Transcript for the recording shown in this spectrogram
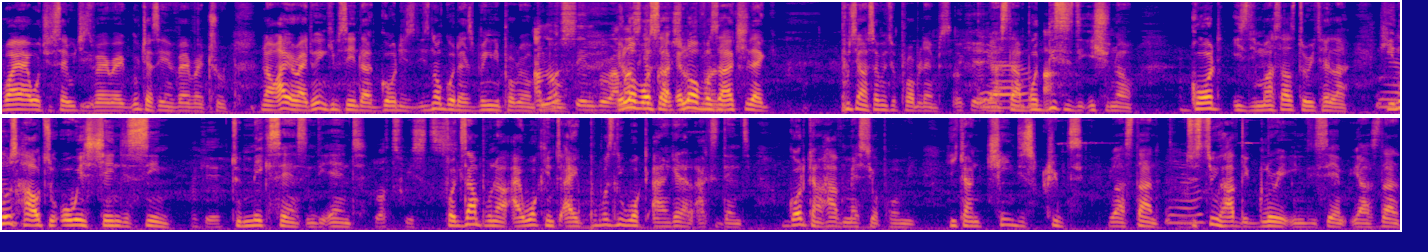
wire what you said, which is very very which you're saying very very true. Now, are you right? When you keep saying that God is, it's not God that's bringing the problem on I'm people. not saying, bro. a I'm lot of us are a lot of us are actually like putting ourselves into problems. Okay. You Yeah. understand? But this is the issue now. God is the master storyteller. He knows how to always change the scene Okay. to make sense in the end. Plot twists. For example, now I walk into, I purposely walk and get an accident. God can have mercy upon me. He can change the script. You understand? Yeah. To still have the glory in the same. You understand?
